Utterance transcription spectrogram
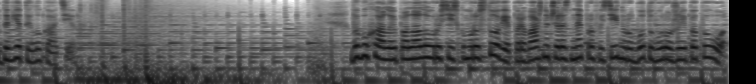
в 9 локаціях. Вибухало і палало у російському Ростові, переважно через непрофесійну роботу ворожої ППО.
